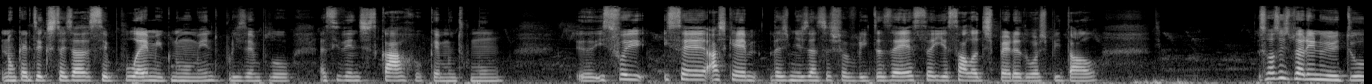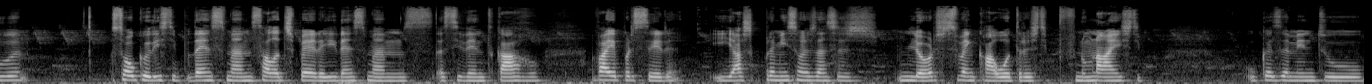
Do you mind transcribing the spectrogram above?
não quer dizer que esteja a ser polémico no momento. Por exemplo, acidentes de carro, que é muito comum. Eh, isso foi, isso é, acho que é das minhas danças favoritas, é essa e a sala de espera do hospital. Se vocês puserem no YouTube, só o que eu disse, tipo Dance Moms, sala de espera e Dance Moms, acidente de carro, vai aparecer. E acho que para mim são as danças melhores, se bem que há outras, tipo, fenomenais, tipo o casamento,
